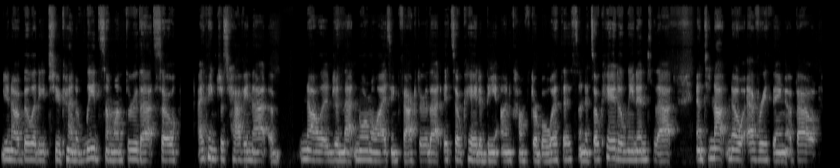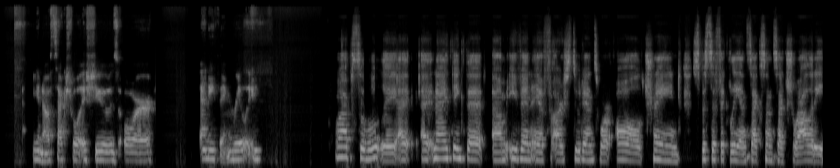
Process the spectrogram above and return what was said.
you know ability to kind of lead someone through that so I think just having that uh, knowledge and that normalizing factor that it's okay to be uncomfortable with this and it's okay to lean into that and to not know everything about you know sexual issues or anything really well, absolutely. I, I, and I think that um, even if our students were all trained specifically in sex and sexuality,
